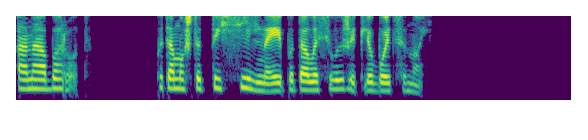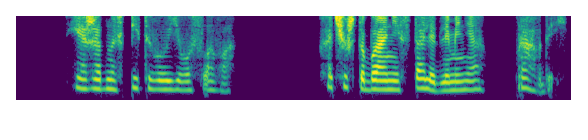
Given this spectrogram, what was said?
а наоборот, потому что ты сильная и пыталась выжить любой ценой. Я жадно впитываю его слова. Хочу, чтобы они стали для меня правдой.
